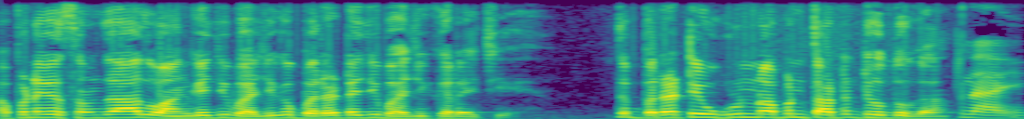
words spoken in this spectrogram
आपण एका समजा आज वांग्याची भाजी का बटाट्याची भाजी करायची आहे तर बटाटे उघडून आपण ताटात ठेवतो का? नाही.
